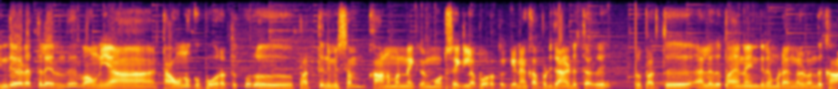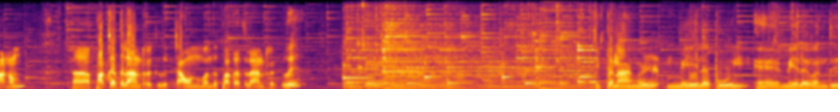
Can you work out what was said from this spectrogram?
இந்த இடத்துல இருந்து வவுனியா டவுனுக்கு போகிறதுக்கு ஒரு பத்து நிமிஷம் காணும்னு நினைக்கிறேன் மோட்டர் சைக்கிளில் போகிறதுக்கு எனக்கு அப்படி தான் எடுத்தது. ஒரு பத்து அல்லது பதினைந்து நிமிடங்கள் வந்து காணும். பக்கத்திலான் பக்கத்துலான் இருக்குது. டவுன் வந்து பக்கத்துலான் இருக்குது. இப்போ நாங்கள் மேலே போய் மேலே வந்து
